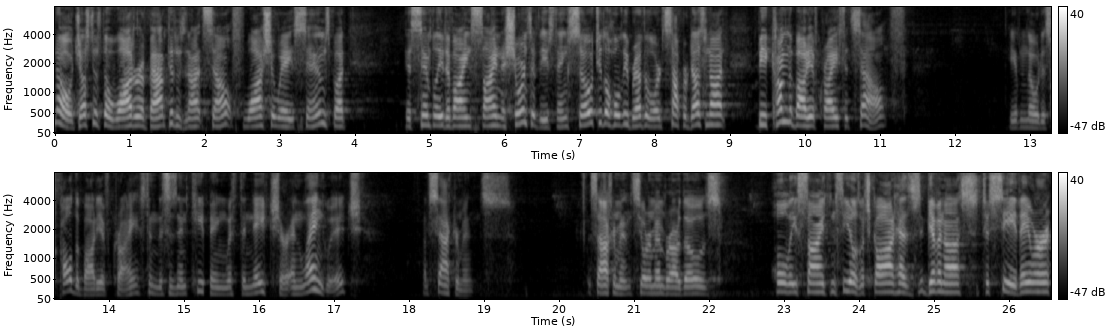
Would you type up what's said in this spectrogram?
No, just as the water of baptism does not itself wash away sins, but is simply a divine sign and assurance of these things, so to the holy bread of the Lord's Supper does not become the body of Christ itself, even though it is called the body of Christ, and this is in keeping with the nature and language of sacraments. Sacraments, you'll remember, are those holy signs and seals which God has given us to see. They were,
